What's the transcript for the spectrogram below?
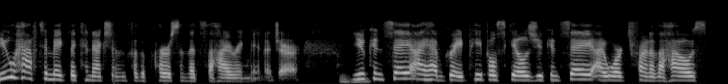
you have to make the connection for the person that's the hiring manager. Mm-hmm. You can say, I have great people skills. You can say, I worked front of the house.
